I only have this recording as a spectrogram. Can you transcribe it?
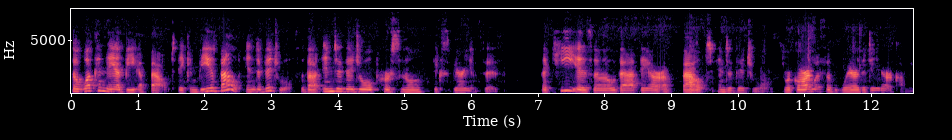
So what can data be about? They can be about individuals, about individual personal experiences. The key is, though, that they are about individuals, regardless of where the data are coming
